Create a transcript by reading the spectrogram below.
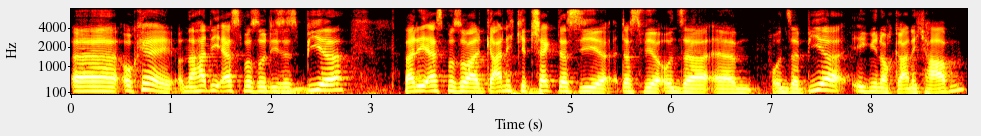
äh, okay. Und dann hat die erstmal so dieses Bier, war die erstmal so halt gar nicht gecheckt, dass sie, dass wir unser, ähm, unser Bier irgendwie noch gar nicht haben.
